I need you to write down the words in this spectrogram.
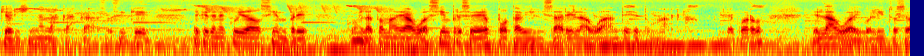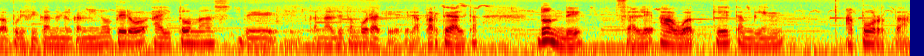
que originan las cascadas, así que hay que tener cuidado siempre con la toma de agua, siempre se debe potabilizar el agua antes de tomarla, ¿de acuerdo? El agua igualito se va purificando en el camino, pero hay tomas del canal de Tamboraque, desde la parte alta, donde sale agua que también aporta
